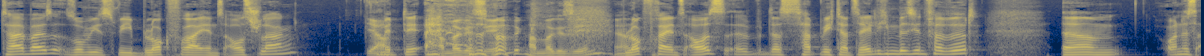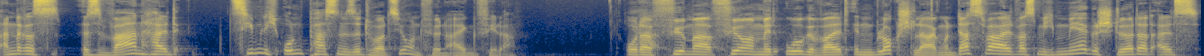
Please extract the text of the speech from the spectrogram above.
teilweise, so wie es wie blockfrei ins Ausschlagen. Ja, Mit der- haben wir gesehen. Also- haben wir gesehen. Ja. Blockfrei ins Aus, äh, das hat mich tatsächlich ein bisschen verwirrt. Ähm, und das andere, ist, es waren halt ziemlich unpassende Situationen für einen Eigenfehler. Oder für mal, für mal mit Urgewalt in den Block schlagen. Und das war halt, was mich mehr gestört hat, als,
